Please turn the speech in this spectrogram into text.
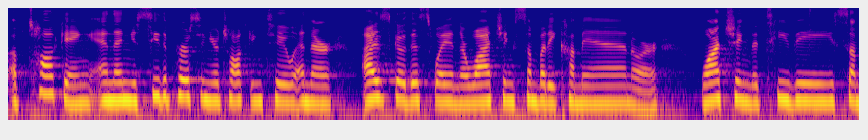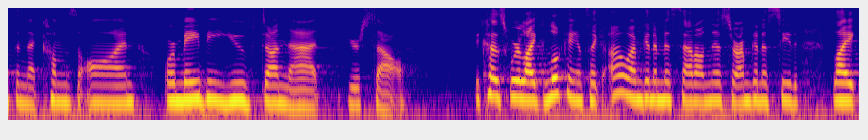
of talking, and then you see the person you're talking to, and their eyes go this way, and they're watching somebody come in, or watching the TV, something that comes on, or maybe you've done that yourself. Because we're like looking, it's like, oh, I'm going to miss out on this, or I'm going to see, like,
